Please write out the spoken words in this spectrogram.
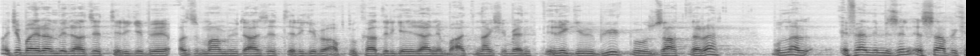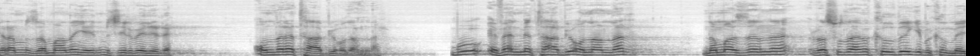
Hacı Bayram Veli Hazretleri gibi, Aziz Mahmud Hazretleri gibi, Abdülkadir Geylani, Bahattin Nakşibendi gibi büyük bu zatlara bunlar efendimizin eshab-ı kiramın zamanı yayılmış zirveleri. Onlara tabi olanlar. Bu efendime tabi olanlar namazlarını Resulullah'ın kıldığı gibi kılmaya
